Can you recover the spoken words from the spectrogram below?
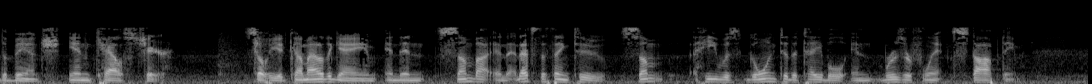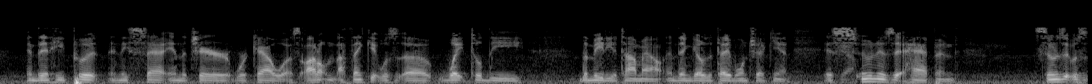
the bench in Cal's chair. So he had come out of the game, and then somebody, and that's the thing too. Some he was going to the table, and Bruiser Flint stopped him, and then he put and he sat in the chair where Cal was. I don't. I think it was uh, wait till the the media timeout and then go to the table and check in. As yeah. soon as it happened, as soon as it was,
